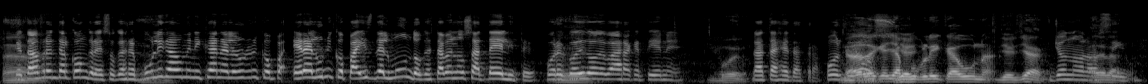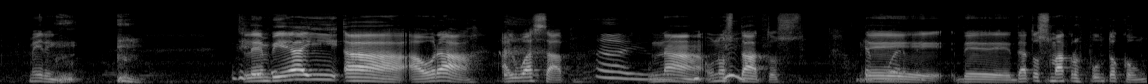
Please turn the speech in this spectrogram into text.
que ah. estaba frente al Congreso, que República Dominicana era el, único, era el único país del mundo que estaba en los satélites por el código de barra que tiene la tarjeta atrás. Por Cada vez que ella publica una. Yo no la sigo. Miren, le envié ahí a, ahora al WhatsApp una, unos datos de, datosmacros.com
